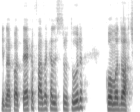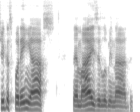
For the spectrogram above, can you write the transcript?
Pinacoteca, faz aquela estrutura como a do Artigas, porém em aço, né, mais iluminada.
